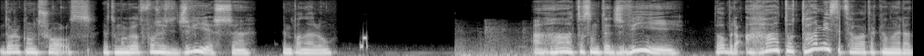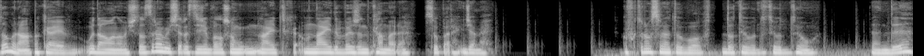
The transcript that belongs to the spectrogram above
Door controls. Ja tu mogę otworzyć drzwi jeszcze w tym panelu. Aha, to są te drzwi. Dobra, aha, to tam jest cała ta kamera, dobra. Okej, udało nam się to zrobić, teraz idziemy po naszą night, night vision kamerę. Super, idziemy. Tylko w którą stronę to było? Do tyłu, do tyłu, do tyłu. Tędy.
